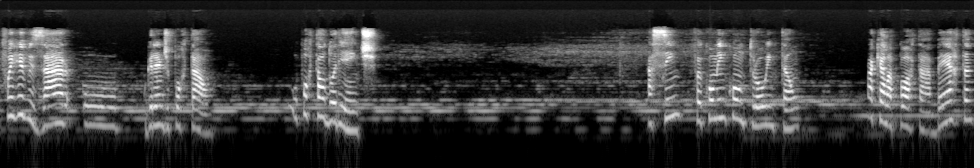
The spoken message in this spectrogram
foi revisar o grande portal, o portal do Oriente. Assim foi como encontrou então aquela porta aberta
